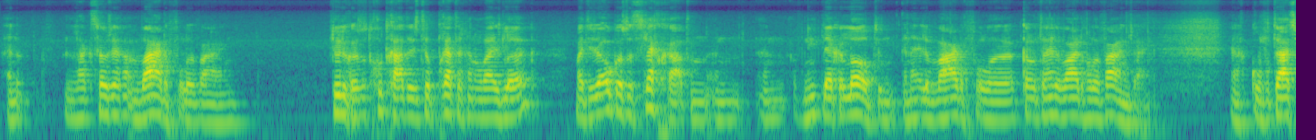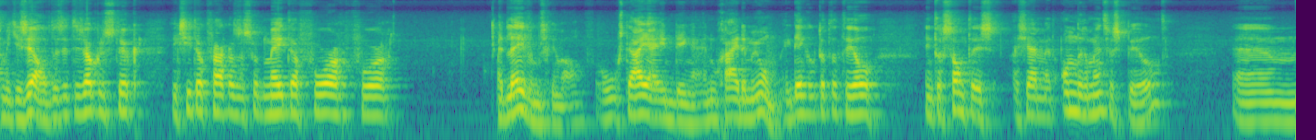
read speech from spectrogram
En laat ik het zo zeggen, een waardevolle ervaring. Tuurlijk, als het goed gaat is het heel prettig en onwijs leuk. Maar het is ook als het slecht gaat een, een, een, of niet lekker loopt, een, een, hele waardevolle, kan het een hele waardevolle ervaring zijn. confrontatie met jezelf. Dus het is ook een stuk, ik zie het ook vaak als een soort metafoor voor het leven misschien wel. Hoe sta jij in dingen en hoe ga je ermee om? Ik denk ook dat het heel interessant is als jij met andere mensen speelt. ehm,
